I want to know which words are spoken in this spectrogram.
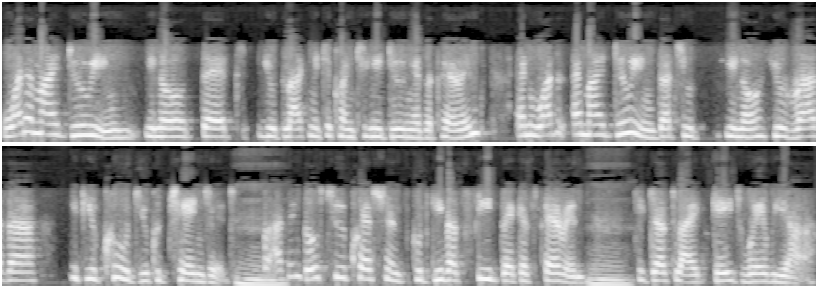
what am I doing, you know, that you'd like me to continue doing as a parent? And what am I doing that you, you know, you'd rather, if you could, you could change it? Mm. So I think those two questions could give us feedback as parents mm. to just like gauge where we are.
